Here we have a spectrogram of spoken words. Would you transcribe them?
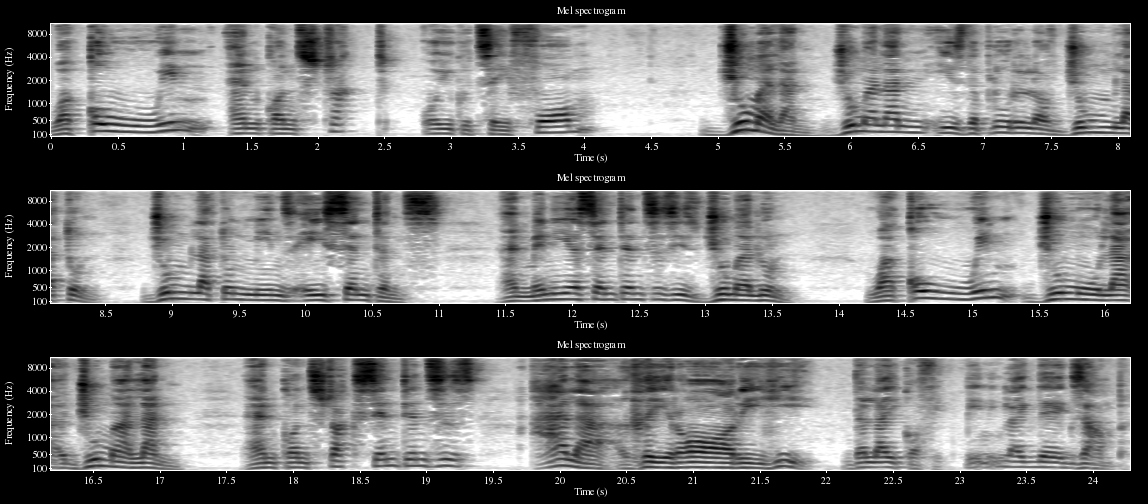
Waqawwin and construct or you could say form jumalan. Jumalan is the plural of jumlatun. Jumlatun means a sentence, and many a sentences is jumalun. Waqawwin jumula jumalan and construct sentences ala ghirarihi, the like of it, meaning like the example.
